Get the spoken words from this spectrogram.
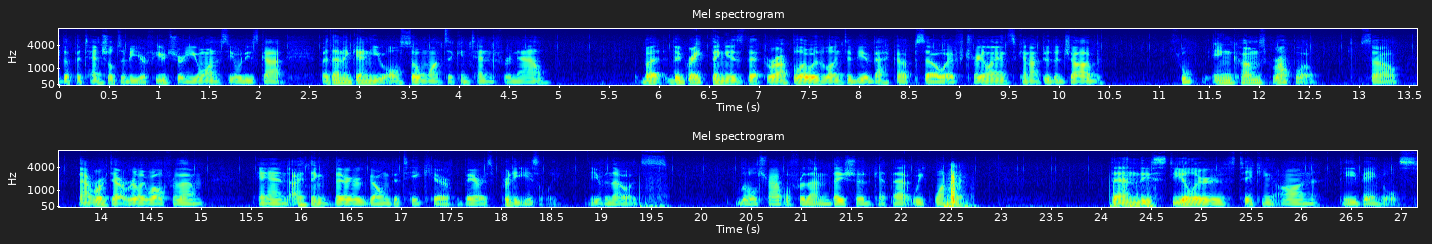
the potential to be your future. You want to see what he's got. But then again, you also want to contend for now. But the great thing is that Garoppolo is willing to be a backup. So if Trey Lance cannot do the job, swoop, in comes Garoppolo. So that worked out really well for them. And I think they're going to take care of the Bears pretty easily. Even though it's little travel for them, they should get that week one win. Then the Steelers taking on the Bengals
